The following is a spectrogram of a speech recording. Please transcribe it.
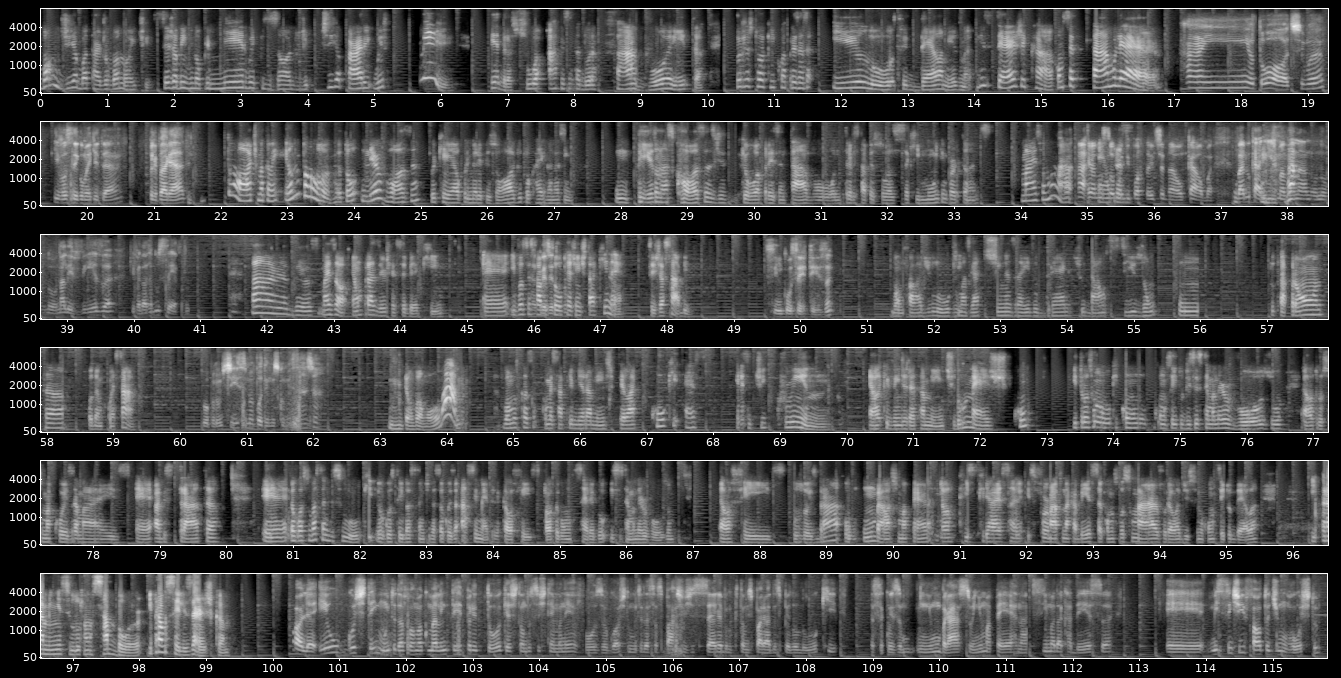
bom dia, boa tarde ou boa noite. Seja bem-vindo ao primeiro episódio de Tia Party with Me. Pedra, sua apresentadora favorita. Hoje estou aqui com a presença ilustre dela mesma, Lisérgica. Como você tá, mulher? Ai, eu tô ótima. E você, como é que tá? Preparado? Tô ótima também. Eu não tô. Eu tô nervosa, porque é o primeiro episódio, tô carregando assim um peso nas costas de que eu vou apresentar, vou entrevistar pessoas aqui muito importantes. Mas vamos lá. eu não é sou um muito importante, não, calma. Vai no carisma, vai na, no, no, na leveza, que vai dar tudo certo. Ai, meu Deus. Mas ó, é um prazer te receber aqui. É, e você é sabe pelo que a gente tá aqui, né? Você já sabe. Sim, com certeza. Vamos falar de look, umas gatinhas aí do Drag to Down Season 1. Tu tá pronta? Podemos começar? Tô prontíssima, podemos começar já. Então vamos lá! Vamos começar primeiramente pela Cookie ST Cream. Ela que vem diretamente do México e trouxe um look com conceito de sistema nervoso. Ela trouxe uma coisa mais é, abstrata. É, eu gosto bastante desse look, eu gostei bastante dessa coisa assimétrica que ela fez. Que ela pegou um cérebro e sistema nervoso. Ela fez os dois braços, um braço, uma perna, e ela quis criar essa, esse formato na cabeça como se fosse uma árvore, ela disse no conceito dela. E para mim esse look é um sabor. E para você, Lisérgica? Olha, eu gostei muito da forma como ela interpretou a questão do sistema nervoso. Eu gosto muito dessas partes de cérebro que estão espalhadas pelo look essa coisa em um braço, em uma perna, acima da cabeça. É, me senti falta de um rosto,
